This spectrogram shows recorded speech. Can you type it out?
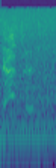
Desert?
